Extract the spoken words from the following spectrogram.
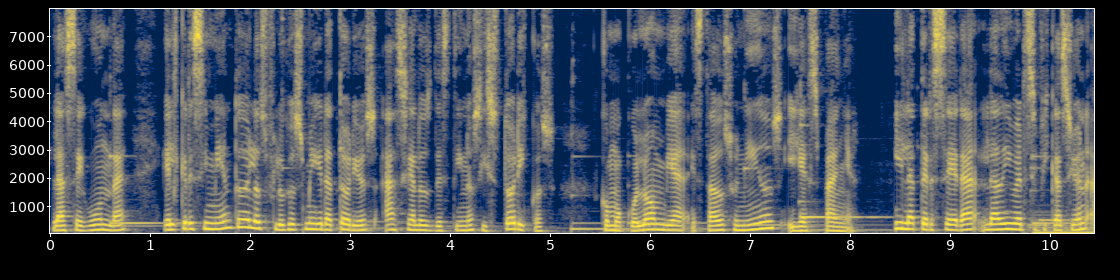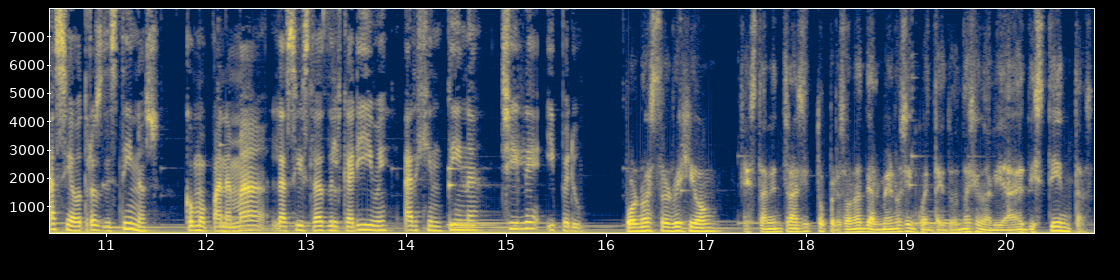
La segunda, el crecimiento de los flujos migratorios hacia los destinos históricos, como Colombia, Estados Unidos y España. Y la tercera, la diversificación hacia otros destinos, como Panamá, las islas del Caribe, Argentina, Chile y Perú. Por nuestra región están en tránsito personas de al menos 52 nacionalidades distintas.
